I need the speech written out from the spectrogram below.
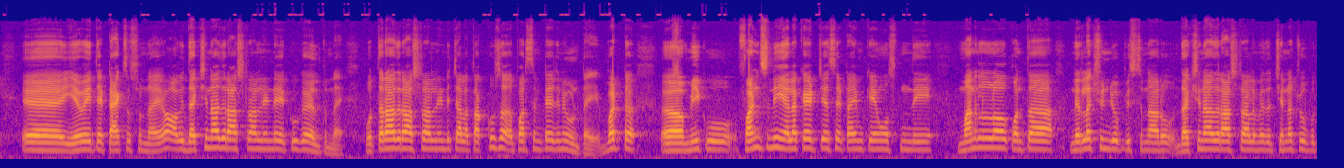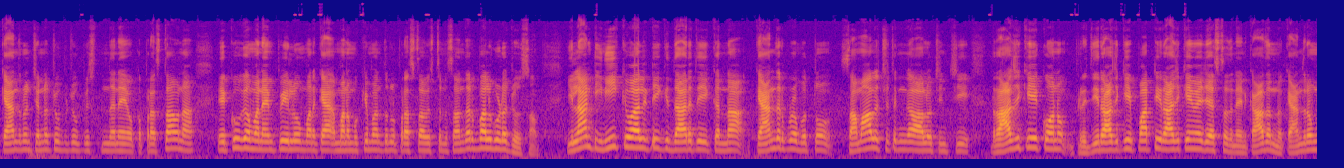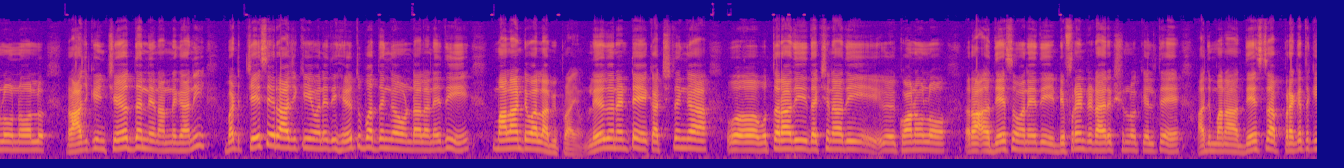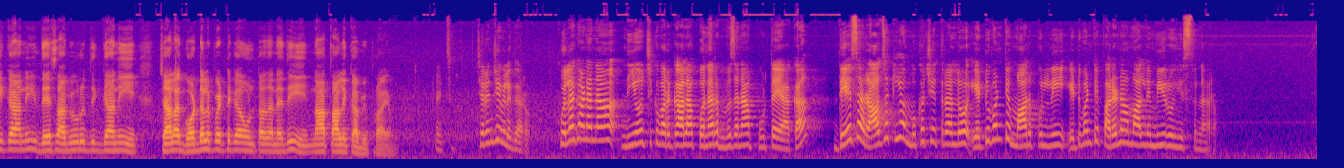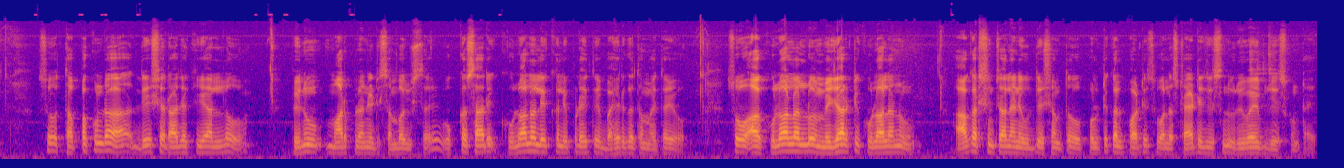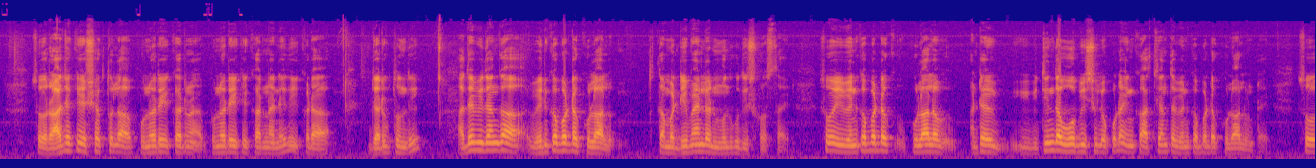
ఏవైతే ట్యాక్సెస్ ఉన్నాయో అవి దక్షిణాది రాష్ట్రాల నుండి ఎక్కువగా వెళ్తున్నాయి. ఉత్తరాది రాష్ట్రాల నుండి చాలా తక్కువ పర్సంటేజ్ని ఉంటాయి. బట్ మీకు ఫండ్స్ని ఎలకేట్ చేసే టైంకి ఏమొస్తుంది? మనలో కొంత నిర్లక్ష్యం చూపిస్తున్నారు. దక్షిణాది రాష్ట్రాల మీద చిన్న చూపు కేంద్రం చిన్న చూపు చూపిస్తుందనే ఒక ప్రస్తావన ఎక్కువగా మన ఎంపీలు మన క్యా మన ముఖ్యమంత్రులు ప్రస్తావిస్తున్న సందర్భాలు కూడా చూసాం. ఇలాంటి ఇనీక్వాలిటీకి దారితీయకన్నా కేంద్ర ప్రభుత్వం సమాలోచితంగా ఆలోచించి రాజకీయ కోణం ప్రతి రాజకీయ పార్టీ రాజకీయమే చేస్తుంది. నేను కాదన్ను. కేంద్రంలో ఉన్న వాళ్ళు రాజకీయం చేయొద్దని నేను అన్న కానీ బట్ చేసే రాజకీయం అనేది హేతుబద్ధంగా ఉండాలనేది మాలాంటి వాళ్ళ అభిప్రాయం. లేదనంటే ఖచ్చితంగా ఉత్తరాది దక్షిణాది కోణంలో దేశం అనేది డిఫరెంట్ డైరెక్షన్లోకి వెళ్తే అది మన దేశ ప్రగతికి కానీ దేశ అభివృద్ధికి కానీ చాలా గొడ్డల పెట్టిగా ఉంటుంది అనేది నా తాలూకా అభిప్రాయం. Right sir. చిరంజీవులు గారు కులగణన నియోజకవర్గాల పునర్విభజన పూర్తయ్యాక దేశ రాజకీయ ముఖ చిత్రంలో ఎటువంటి మార్పుల్ని ఎటువంటి పరిణామాల్ని మీరు ఊహిస్తున్నారు? సో తప్పకుండా దేశ రాజకీయాల్లో పెను మార్పులు అనేవి సంభవిస్తాయి. ఒక్కసారి కులాల లెక్కలు ఎప్పుడైతే బహిర్గతం అవుతాయో సో ఆ కులాలలో మెజారిటీ కులాలను ఆకర్షించాలనే ఉద్దేశంతో పొలిటికల్ పార్టీస్ వాళ్ళ స్ట్రాటజీస్ను రివైవ్ చేసుకుంటాయి. సో రాజకీయ శక్తుల పునరీకరణ పునరీకీకరణ అనేది ఇక్కడ జరుగుతుంది. అదేవిధంగా వెనుకబడ్డ కులాలు తమ డిమాండ్లను ముందుకు తీసుకొస్తాయి. సో ఈ వెనుకబడ్డ కులాల అంటే విత్ ఇన్ ద ఓబీసీలో కూడా ఇంకా అత్యంత వెనుకబడ్డ కులాలు ఉంటాయి. సో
